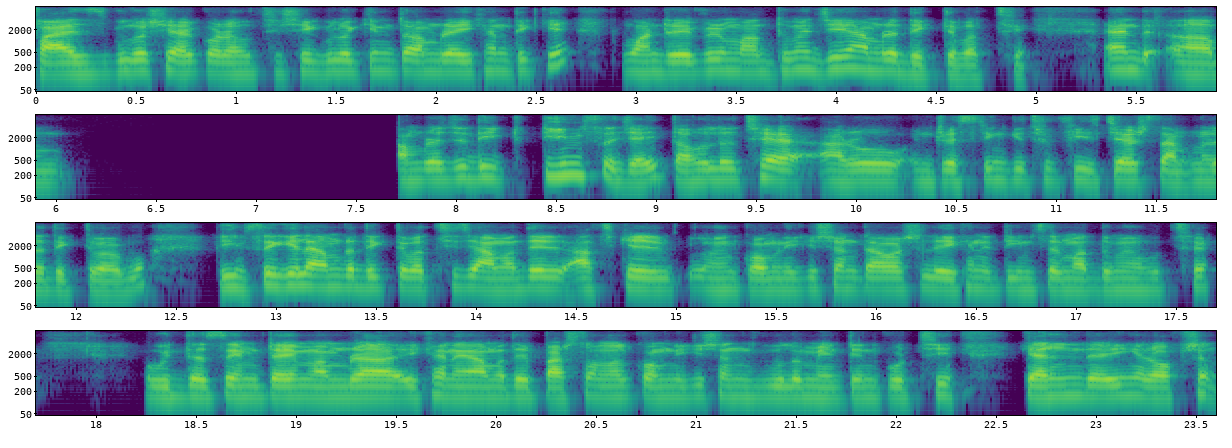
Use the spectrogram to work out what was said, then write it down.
ফাইলসগুলো শেয়ার করা হচ্ছে, সেগুলো কিন্তু আমরা এখান থেকে ওয়ান ড্রাইভের মাধ্যমে যে আমরা দেখতে পাচ্ছি। অ্যান্ড আমরা যদি একটু টিমসে যাই, তাহলে হচ্ছে আরও ইন্টারেস্টিং কিছু ফিচার্স আমরা দেখতে পাবো। টিমসে গেলে আমরা দেখতে পাচ্ছি যে আমাদের আজকের কমিউনিকেশনটা আসলে এখানে টিমসের মাধ্যমে হচ্ছে। উইথ দ্য সেম টাইম আমরা এখানে আমাদের পার্সোনাল কমিউনিকেশনগুলো মেনটেন করছি। ক্যালেন্ডারিং এর অপশন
